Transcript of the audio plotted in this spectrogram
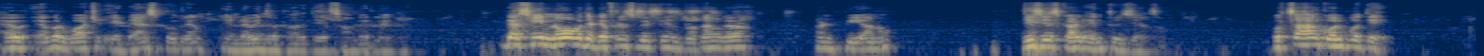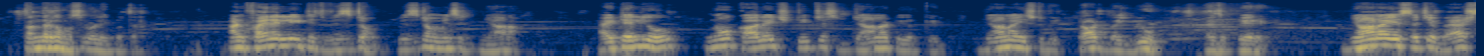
have ever watched a dance program in Ravindra Bharati or somewhere like that? Does he know what the difference between Mridanga and piano this is called enthusiasm ఉత్సాహం కోల్పోతే తొందరగా ముసలోళ్ళు అయిపోతారు. And finally it is wisdom wisdom means జ్ఞాన I tell you no college teachers జ్ఞాన టు యువర్ కిడ్ జ్ఞాన is to be taught by you as a parent జ్ఞాన is such a vast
